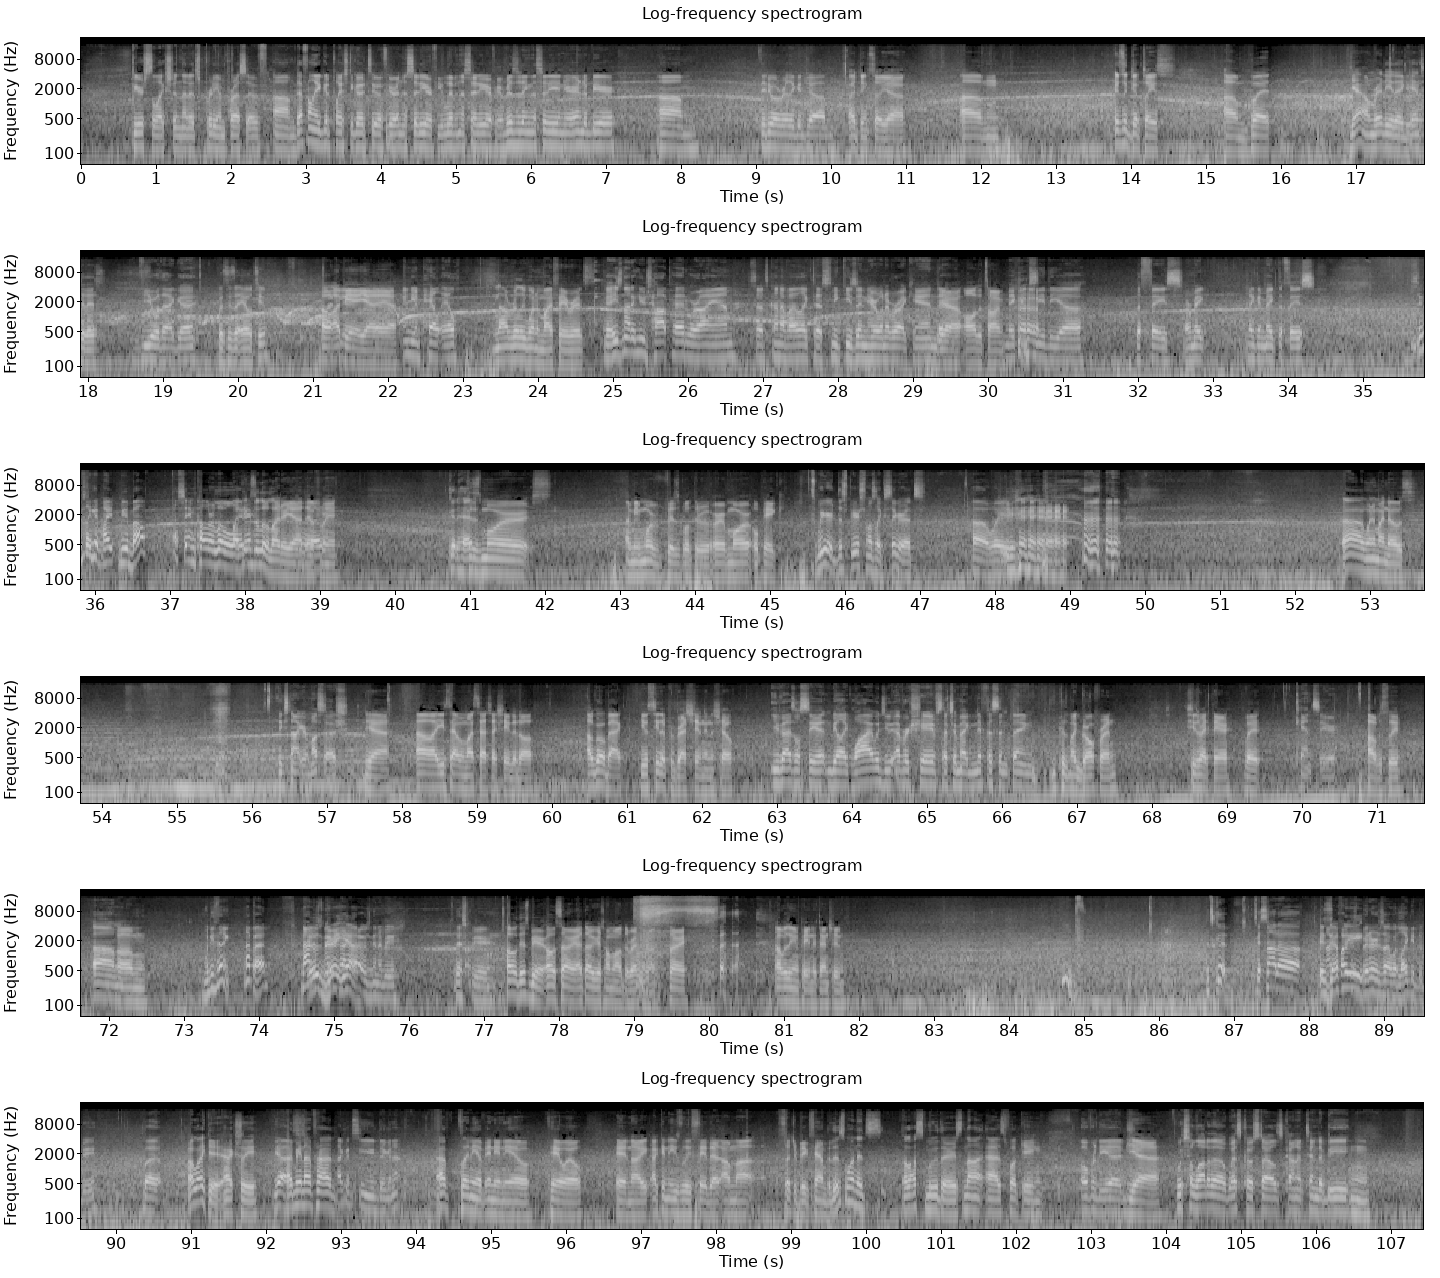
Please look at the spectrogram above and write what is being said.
Beer selection that it's pretty impressive. Um, definitely a good place to go to if you're in the city or if you live in the city or if you're visiting the city and you're into beer. Um, they do a really good job. I think so, yeah. Um, it's a good place. Um, but yeah, I'm ready to get into this. View of that guy. Was his an ale too? Oh, IPA, Yeah, yeah, yeah, Indian Pale Ale. Not really one of my favorites. Yeah, he's not a huge hop head where I am, so it's kind of I like to sneak these in here whenever I can. Yeah, all the time. Make him see the uh, the face, or make make him make the face. Seems like it might be about the same color, a little lighter. I lighter. think it's a little lighter, yeah, little lighter. definitely. Good 'Cause head. it's more, I mean, more visible through, or more opaque. It's weird. This beer smells like cigarettes. Oh wait. Ah, went in my nose. At least not your mustache. Yeah. Oh, I used to have a mustache. I shaved it off. I'll grow back. You'll see the progression in the show. You guys will see it and be like, "Why would you ever shave such a magnificent thing?" Because my girlfriend, she's right there, but Can't see her. obviously. Um, Um, what do you think? Not bad. Not It as was great, as I yeah. thought it was gonna be. This beer. oh, this beer. Oh, sorry. I thought you were talking about the restaurant. sorry. I wasn't even paying attention. It's good. It's not a. It's not quite definitely- as bitter as I would like it to be, but I like it actually. yeah. I mean, I've had I could see you digging it. I have plenty of Indian ale, pale ale, and I, I can easily say that I'm not such a big fan. But this one, it's a lot smoother. It's not as fucking Over the edge. yeah. Which a lot of the West Coast styles kind of tend to be Mm-hmm.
